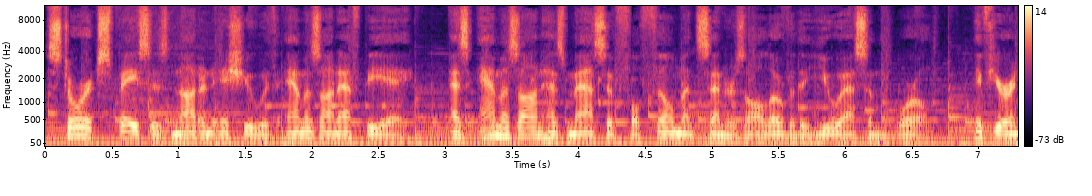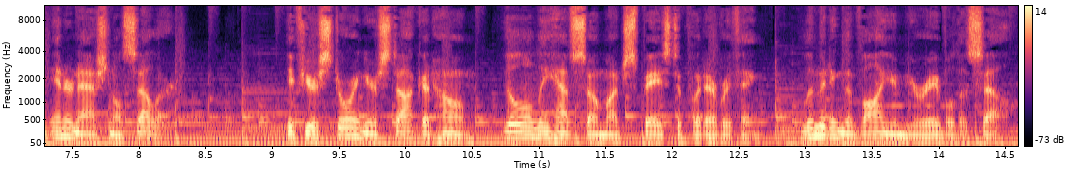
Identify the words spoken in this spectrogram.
Storage space is not an issue with Amazon FBA, as Amazon has massive fulfillment centers all over the US and the world, if you're an international seller. If you're storing your stock at home, you'll only have so much space to put everything, limiting the volume you're able to sell.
